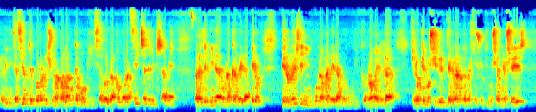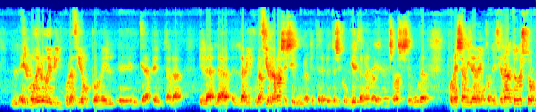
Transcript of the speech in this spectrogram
la limitación temporal es una palanca movilizadora, como la fecha del examen para terminar una carrera, pero, pero no es de ninguna manera lo único. ¿no? En, lo que hemos ido integrando en estos últimos años es el modelo de vinculación con el eh, terapeuta, la, la, vinculación, la base segura, que el terapeuta se convierta en, esa base segura, con esa mirada incondicional. Todo esto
